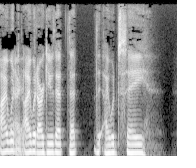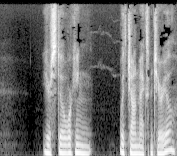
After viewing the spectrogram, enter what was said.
I would I, I would argue that that the, I would say you're still working with John Mack's material.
